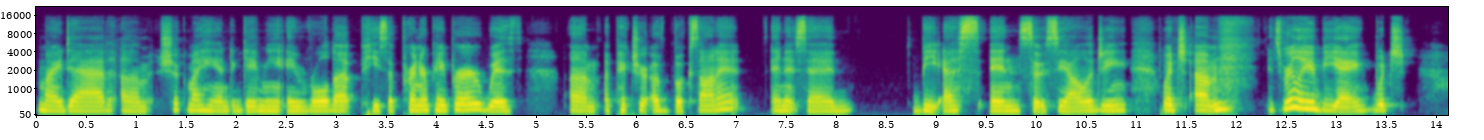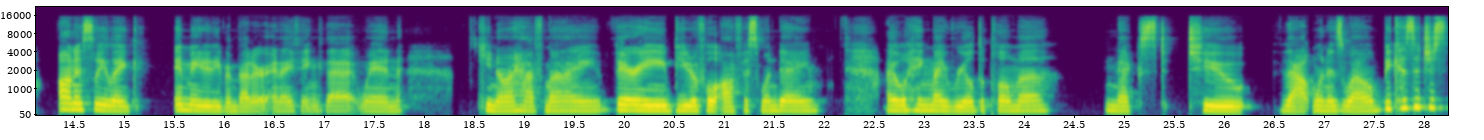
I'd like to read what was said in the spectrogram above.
my dad um, shook my hand and gave me a rolled up piece of printer paper with um, a picture of books on it and it said BS in sociology, which um it's really a BA, which honestly like it made it even better. And I think that when, you know, I have my very beautiful office one day, I will hang my real diploma next to that one as well because it just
